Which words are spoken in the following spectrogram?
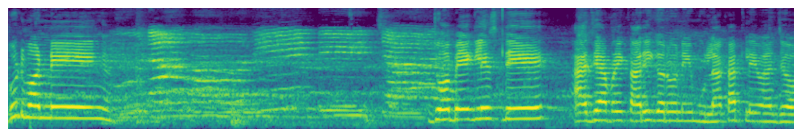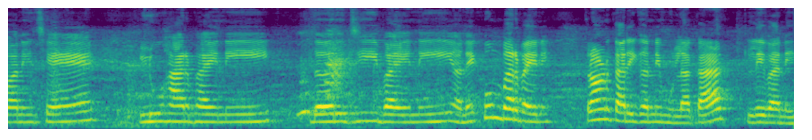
ગુડ મોર્નિંગ જો બેગલેસ ડે આજે આપણે કારીગરોની મુલાકાત લેવા જવાની છે. લુહારભાઈની દરજીભાઈની અને કુંભારભાઈની ત્રણ કારીગરની મુલાકાત લેવાની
